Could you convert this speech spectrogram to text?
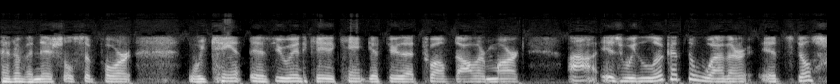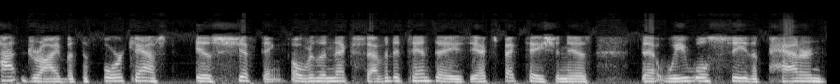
and of initial support. We can't, as you indicated, can't get through that $12 mark. Uh, as we look at the weather, it's still hot dry, but the forecast is shifting over the next seven to 10 days. The expectation is that we will see the pattern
